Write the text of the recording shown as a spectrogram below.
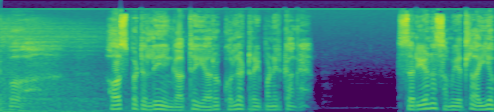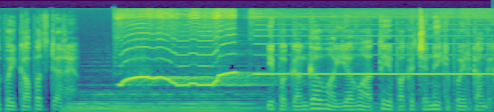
இப்போ ஹாஸ்பிட்டல்ல எங்க அத்தை யாரோ கொல்ல ட்ரை பண்ணிருக்காங்க. சரியான சமயத்துல ஐயா போய் காப்பாத்திட்டாரு. இப்ப கங்காவும் ஐயாவும் அத்தையை பார்க்க சென்னைக்கு போயிருக்காங்க.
